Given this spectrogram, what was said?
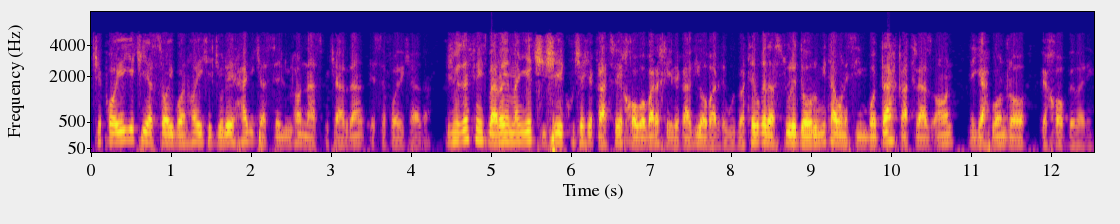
که پایه یکی از سایبانهایی که جلوی هر یک از سلولها نصب می‌کردند استفاده کردم. جوزف نیز برای من یک شیشه کوچک قطره خوابآور خیلی قوی آورده بود و طبق دستور دارو می توانستیم با ده قطره از آن نگهبان را به خواب ببریم.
